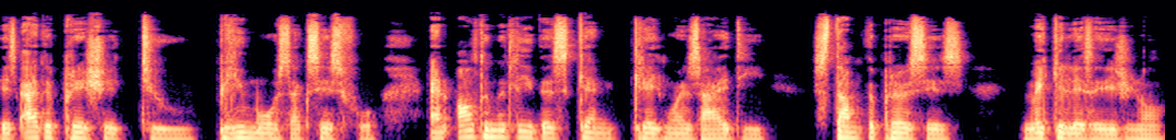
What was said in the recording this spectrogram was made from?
There's added pressure to be more successful, and ultimately this can create more anxiety, stump the process, make you less original,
